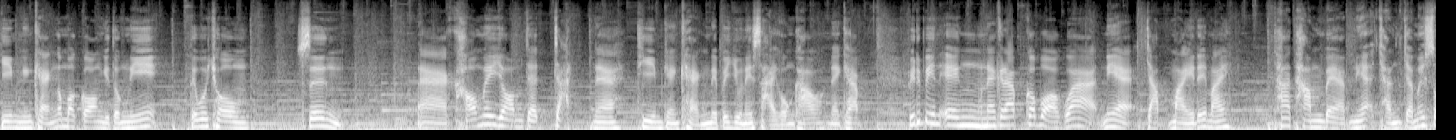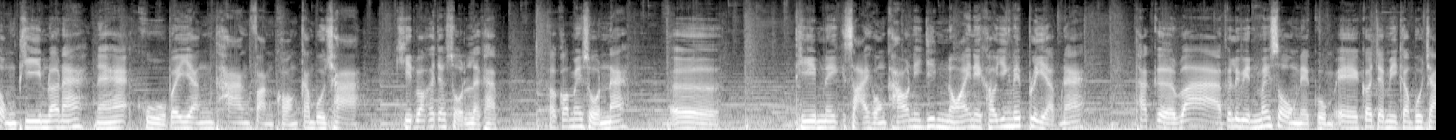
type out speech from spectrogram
ทีมแข็งๆก็มากองอยู่ตรงนี้ท่านผู้ชม ซึ่งเขาไม่ยอมจะจัดนะทีมแข็งๆเนี่ยไปอยู่ในสายของเขานะครับฟิลิปปินส์เองนะครับก็บอกว่าเนี่ยจับใหม่ได้ไหมถ้าทำแบบนี้ฉันจะไม่ส่งทีมแล้วนะนะฮะขู่ไปยังทางฝั่งของกัมพูชา คิดว่าเขาจะสนเหรอครับเขาก็ไม่สนนะเออทีมในสายของเขานี่ยิ่งน้อยเนี่ยเขายิ่งได้เปรียบนะถ้าเกิดว่าฟิลิปปินส์ไม่ส่งเนี่ยกลุ่ม A ก็จะมีกัมพูชา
